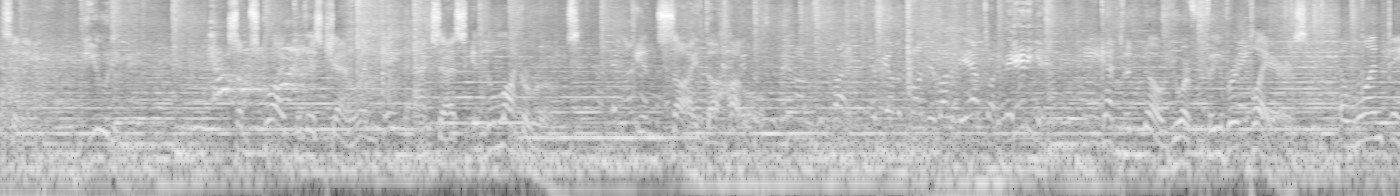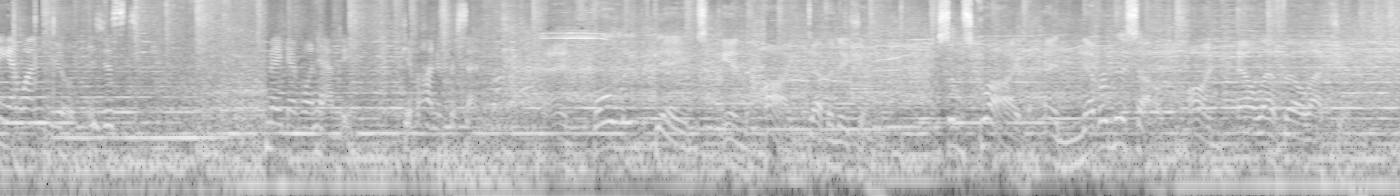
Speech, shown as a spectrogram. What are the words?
intensity, beauty. Subscribe to this channel and gain access into locker rooms, inside the huddle. Every other time they run to the outside and they're hitting it. Get to know your favorite players. The one thing I want to do is just make everyone happy, give 100%. And full length games in high definition. Subscribe and never miss out on LFL action.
